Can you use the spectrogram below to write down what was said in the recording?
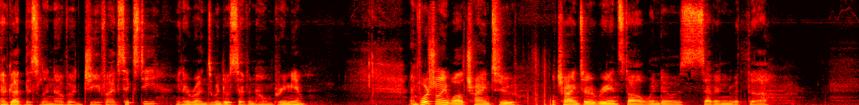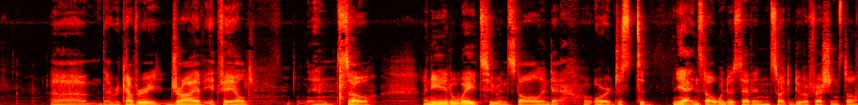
I've got this Lenovo G560 and it runs Windows 7 Home Premium. Unfortunately, while trying to while trying to reinstall Windows 7 with the uh, the recovery drive, it failed, and so I needed a way to install and or just to yeah install Windows 7 so I could do a fresh install.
